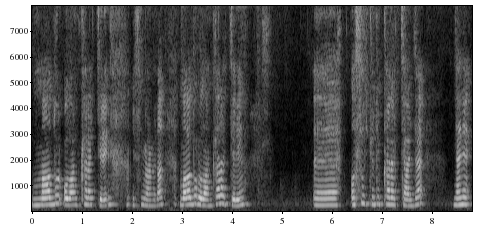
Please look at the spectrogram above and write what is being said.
mağdur olan karakterin isim vermeden mağdur olan karakterin eee asıl kötü karakterde yani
